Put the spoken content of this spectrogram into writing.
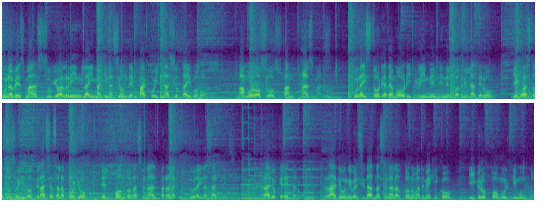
Una vez más subió al ring la imaginación de Paco Ignacio Taibo II. Amorosos fantasmas. Una historia de amor y crimen en el cuadrilátero llegó hasta sus oídos gracias al apoyo del Fondo Nacional para la Cultura y las Artes, Radio Querétaro, Radio Universidad Nacional Autónoma de México y Grupo Multimundo.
